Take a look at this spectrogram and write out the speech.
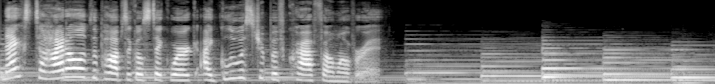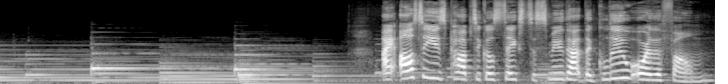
Next, to hide all of the popsicle stick work, I glue a strip of craft foam over it. I also use popsicle sticks to smooth out the glue or the foam.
